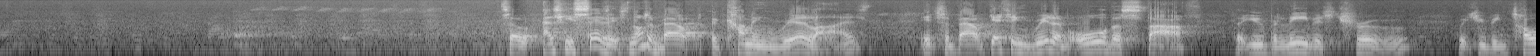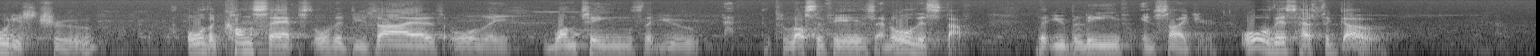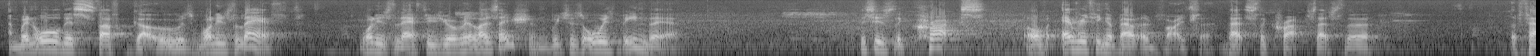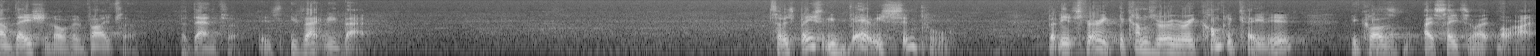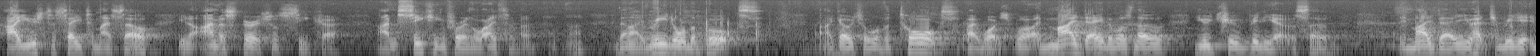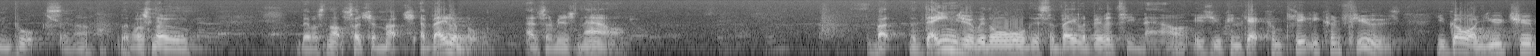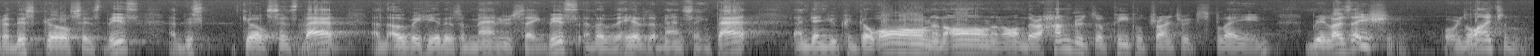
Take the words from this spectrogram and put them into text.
So, as he says, it's not about becoming realized, it's about getting rid of all the stuff that you believe is true, which you've been told is true, all the concepts, all the desires, all the wantings that you, philosophies, and all this stuff that you believe inside you. All this has to go. And when all this stuff goes, what is left? What is left is your realization, which has always been there. This is the crux of everything about Advaita. That's the crux. That's the, the foundation of Advaita, Vedanta, is exactly that. So it's basically very simple. But it's very, becomes very, very complicated because I say to my, well, I, I used to say to myself, you know, I'm a spiritual seeker. I'm seeking for enlightenment. Then I read all the books. I go to all the talks. I watch, well, in my day, there was no YouTube videos. So in my day, you had to read it in books, you know. There was no, there was not such a much available as there is now. But the danger with all this availability now is you can get completely confused you go on YouTube and this girl says this and this girl says that and over here there's a man who's saying this and over here there's a man saying that and then you could go on and on and on. There are hundreds of people trying to explain realization or enlightenment.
